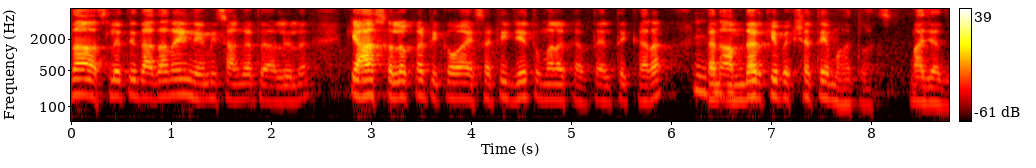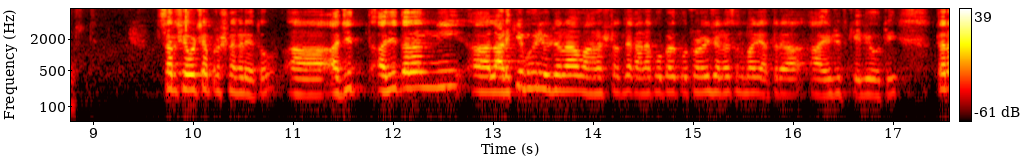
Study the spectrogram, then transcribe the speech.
ना असले ते दादांनाही नेहमी सांगत आलेलं आहे. की हा सलोखा टिकवायसाठी जे तुम्हाला करता येईल ते करा. कारण आमदारकीपेक्षा ते महत्त्वाचं माझ्या दृष्टीने. सर शेवटच्या प्रश्नाकडे येतो. अजित अजितदादांनी लाडकी बहीण योजना महाराष्ट्रातल्या कानाकोपऱ्यात पोहोचवणारी जनसन्मान यात्रा आयोजित केली होती. तर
